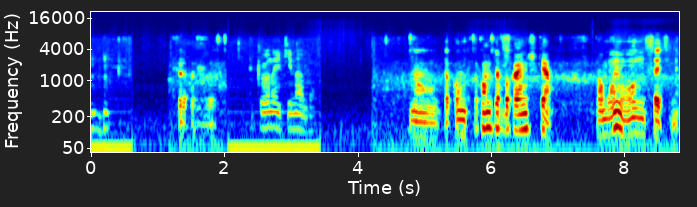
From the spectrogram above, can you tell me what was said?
Что это за... Так его найти надо. Ну, так он в каком-то РБК По-моему, он с этими.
